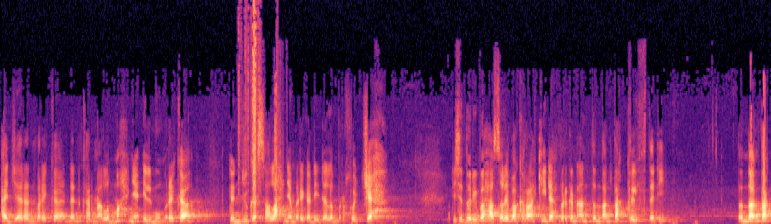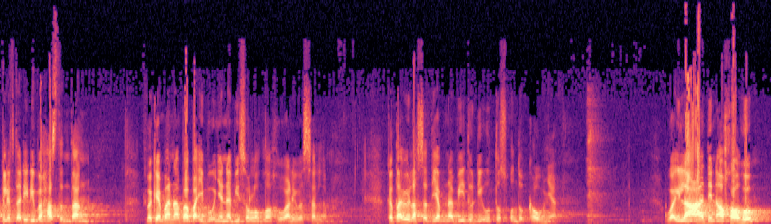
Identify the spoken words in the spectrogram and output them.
ajaran mereka dan karena lemahnya ilmu mereka dan juga salahnya mereka di dalam berhujjah. Di situ dibahas oleh pakar akidah berkenaan tentang taklif tadi. Tentang taklif tadi dibahas tentang bagaimana bapak ibunya Nabi Shallallahu Alaihi Wasallam. Ketahuilah setiap Nabi itu diutus untuk kaumnya. Wa ila adin akhahum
